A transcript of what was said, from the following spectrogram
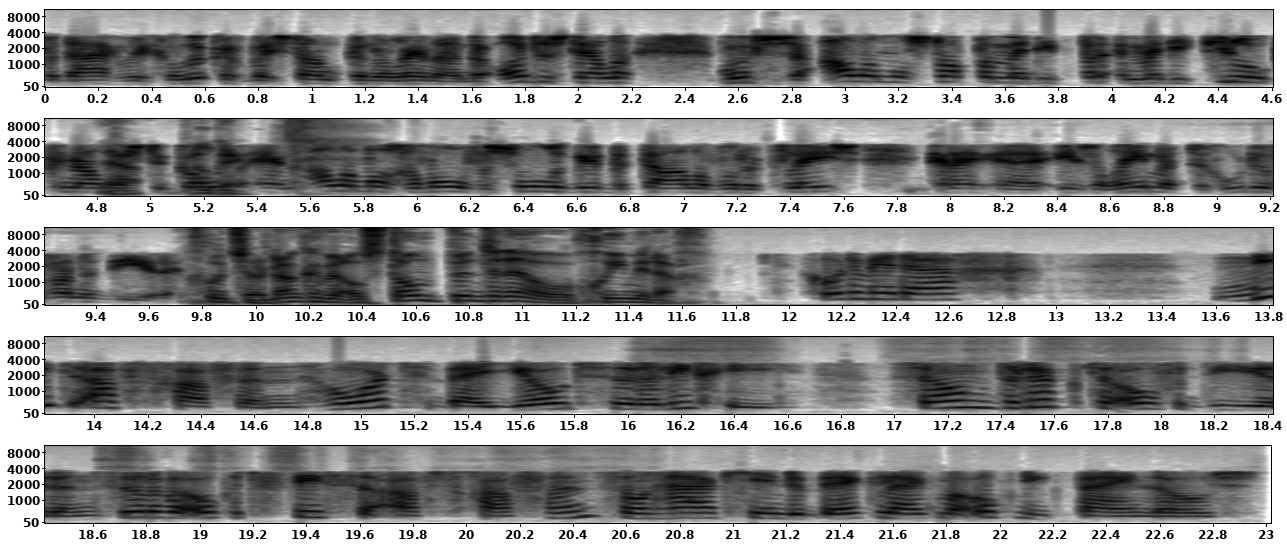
vandaag weer gelukkig bij stand.nl aan de orde stellen. Moeten ze allemaal stoppen met die, met die kiloknallers ja, te kopen. Okay. En allemaal gewoon fatsoenlijk weer betalen voor het vlees. Krijg, is alleen maar te goede van het dier. Goed zo, dank u wel. Stand.nl, goedemiddag. Goedemiddag. Niet afschaffen hoort bij Joodse religie. Zo'n drukte over dieren. Zullen we ook het vissen afschaffen? Zo'n haakje in de bek lijkt me ook niet pijnloos.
